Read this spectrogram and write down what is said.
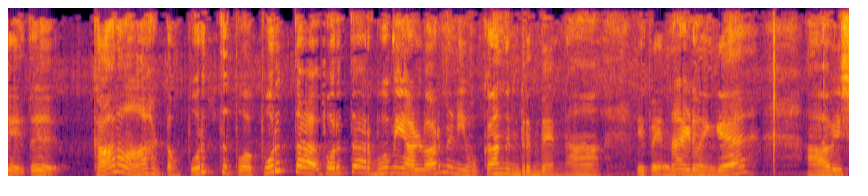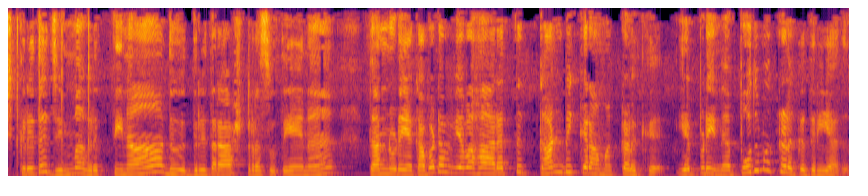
சேத்து காலம் ஆகட்டும் பொறுத்து போ பொறுத்தா பொறுத்தார் பூமி ஆழ்வார்னு நீ உட்கார்ந்துட்டு இருந்தேன்னா இப்ப என்ன ஆயிடும் இங்க ஆவிஷ்கிருத ஜிம்ம விற்த்தினா து திருதராஷ்டிர சுதேன தன்னுடைய கபட விவகாரத்தை காண்பிக்கிற மக்களுக்கு எப்படின்னு பொதுமக்களுக்கு தெரியாது.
